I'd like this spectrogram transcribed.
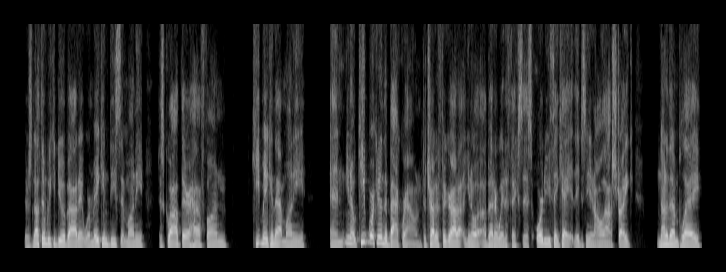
There's nothing we can do about it. We're making decent money. Just go out there, have fun, keep making that money, and you know, keep working in the background to try to figure out a, you know a better way to fix this. Or do you think, hey, they just need an all-out strike? None of them play.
